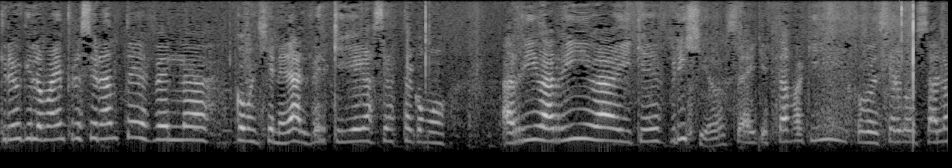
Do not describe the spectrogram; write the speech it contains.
Creo que lo más impresionante es verla como en general, ver que llega así hasta como arriba, arriba y que es brígido. O sea, y que estamos aquí, como decía el Gonzalo,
